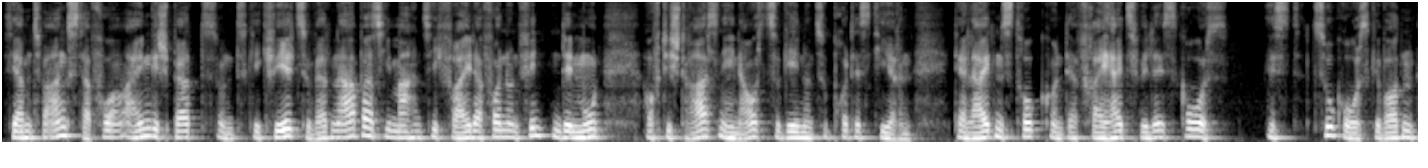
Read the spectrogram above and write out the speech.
Sie haben zwar Angst davor, eingesperrt und gequält zu werden, aber sie machen sich frei davon und finden den Mut, auf die Straßen hinauszugehen und zu protestieren. Der Leidensdruck und der Freiheitswille ist groß ist zu groß geworden,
